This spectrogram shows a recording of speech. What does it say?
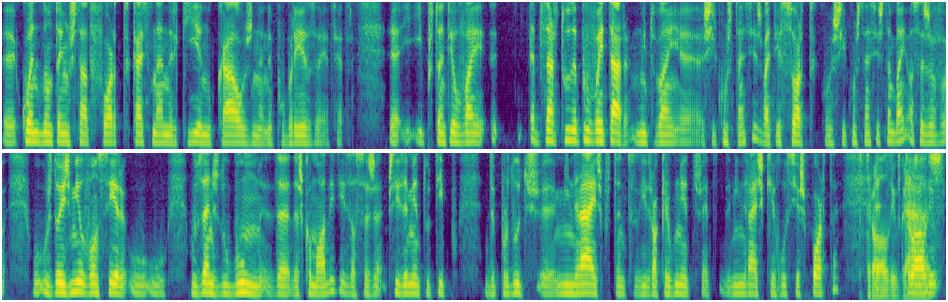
uh, quando não tem um Estado forte, cai-se na anarquia, no caos, na, na pobreza, etc. E, e, portanto, ele vai apesar de tudo, aproveitar muito bem uh, as circunstâncias, vai ter sorte com as circunstâncias também, ou seja, os 2000 vão ser o, o, os anos do boom da, das commodities, ou seja, precisamente o tipo de produtos uh, minerais, portanto, de hidrocarbonetos, de minerais que a Rússia exporta. Petróleo, uh, petróleo gás.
